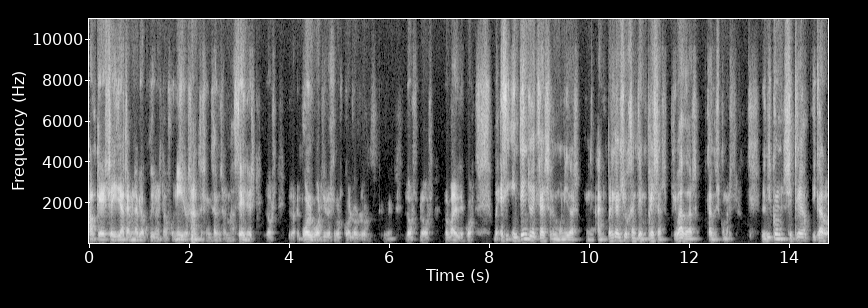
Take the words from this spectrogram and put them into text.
Aunque esa idea también había ocurrido en Estados Unidos, antes en grandes almacenes, los, los y los, los, los, los, bares de cuarto. Es decir, intento de crear esas monedas, parece que han sido gente, empresas privadas, grandes comercios. El Bitcoin se crea, y claro,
